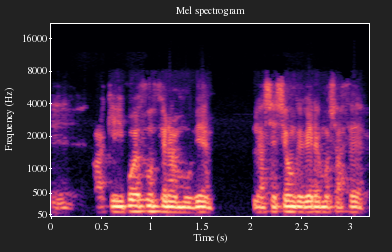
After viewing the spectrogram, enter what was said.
eh, aquí puede funcionar muy bien la sesión que queremos hacer.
